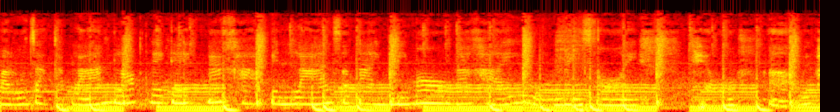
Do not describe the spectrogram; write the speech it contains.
มารู้จักกับร้านล็อกเล็กๆนะคะ เป็นร้านสไตล์มินิมอลนะคะ อยู่ในซอยแถววิภ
